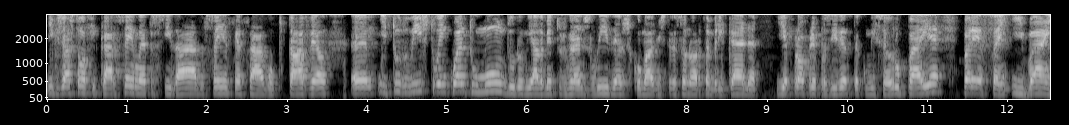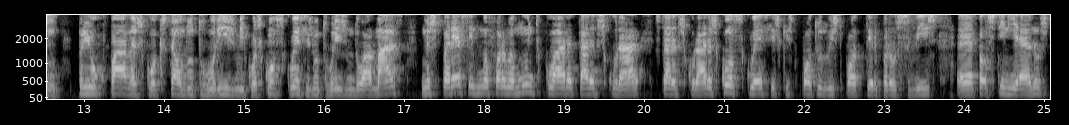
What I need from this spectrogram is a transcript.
e que já estão a ficar sem eletricidade, sem acesso à água potável e tudo isto enquanto o mundo, nomeadamente os grandes líderes como a administração norte-americana e a própria Presidente da Comissão Europeia parecem, e bem, preocupadas com a questão do terrorismo e com as consequências do terrorismo do Hamas, mas parecem de uma forma muito clara estar a descurar, estar a descurar as consequências que isto pode, tudo isto pode ter para os civis uh, palestinianos,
